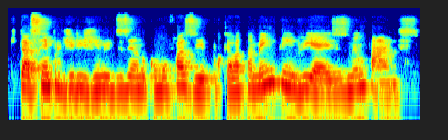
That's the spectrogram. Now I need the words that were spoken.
que está sempre dirigindo e dizendo como fazer, porque ela também tem vieses mentais.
